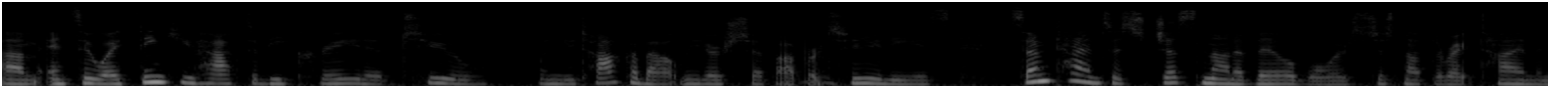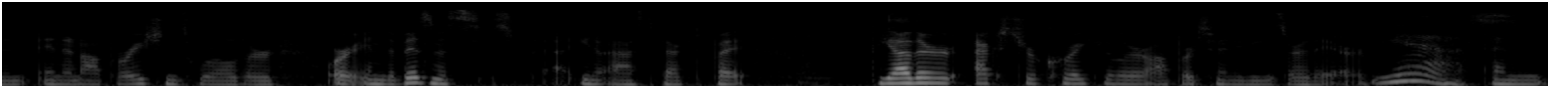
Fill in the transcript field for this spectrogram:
Um, and so I think you have to be creative too when you talk about leadership opportunities. Sometimes it's just not available, or it's just not the right time in an, in an operations world, or or in the business you know aspect. But the other extracurricular opportunities are there Yes. and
